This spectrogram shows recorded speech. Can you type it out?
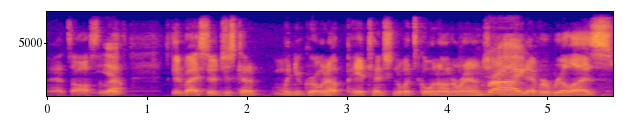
That's awesome. Yeah. That's, It's good advice. So just kind of when you're growing up, pay attention to what's going on around you. Right. You never realize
